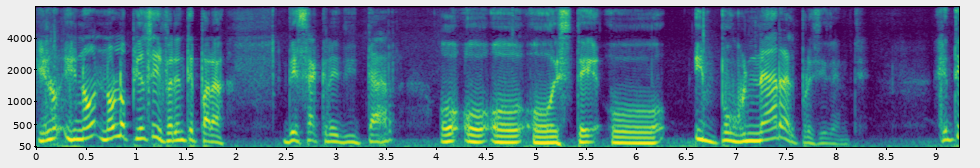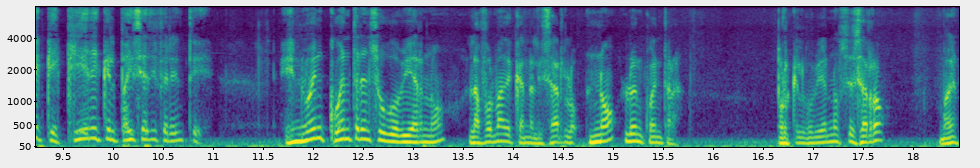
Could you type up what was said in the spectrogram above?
Y, y no, no lo piensa diferente para desacreditar o, este, o impugnar al presidente. Gente que quiere que el país sea diferente y no encuentra en su gobierno la forma de canalizarlo. No lo encuentra. Porque el gobierno se cerró. Bueno,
